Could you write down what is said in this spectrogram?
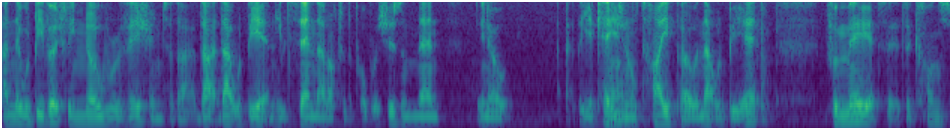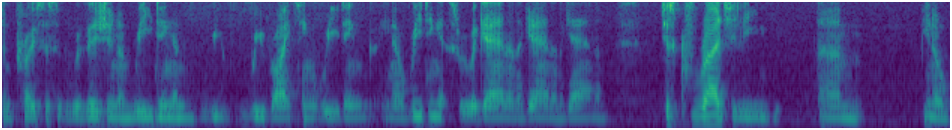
and there would be virtually no revision to that. That that would be it, and he would send that off to the publishers, and then you know, the occasional wow. typo, and that would be it. For me, it's a, it's a constant process of revision and reading and re- rewriting, reading, you know, reading it through again and again and again, and just gradually, um, you know,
